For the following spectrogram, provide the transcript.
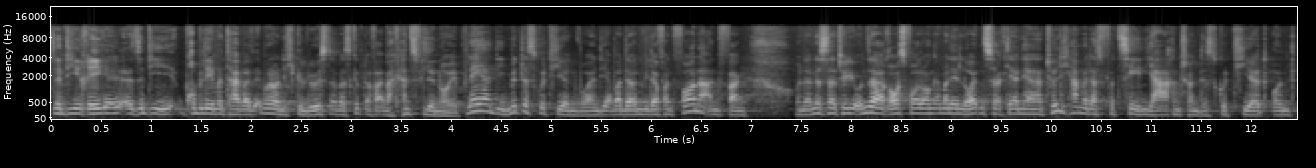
sind die, Regel, äh, sind die Probleme teilweise immer noch nicht gelöst, aber es gibt auf einmal ganz viele neue Player, die mitdiskutieren wollen, die aber dann wieder von vorne anfangen. Und dann ist natürlich unsere Herausforderung, immer den Leuten zu erklären, ja, natürlich haben wir das vor zehn Jahren schon diskutiert und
